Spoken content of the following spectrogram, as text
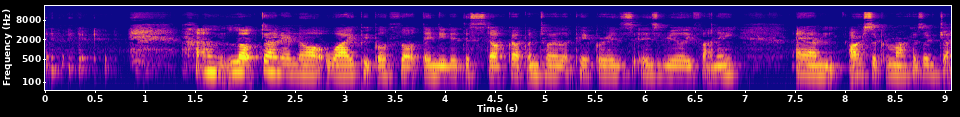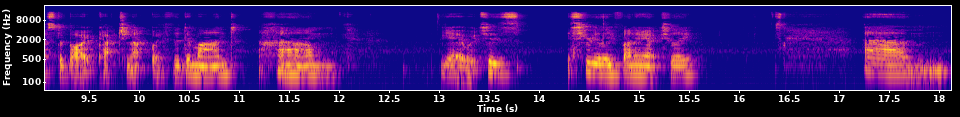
um, lockdown or not, why people thought they needed to stock up on toilet paper is, is really funny. Um, our supermarkets are just about catching up with the demand. Um, yeah, which is it's really funny actually. Um,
